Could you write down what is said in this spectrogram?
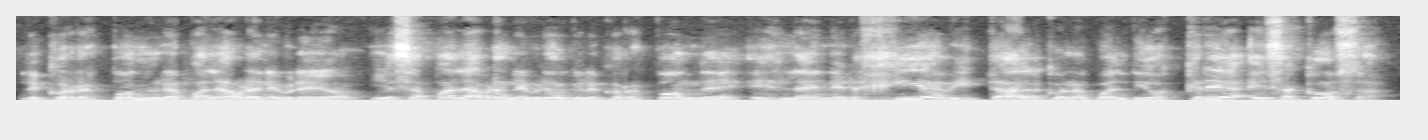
le corresponde una palabra en hebreo y esa palabra en hebreo que le corresponde es la energía vital con la cual Dios crea esa cosa.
